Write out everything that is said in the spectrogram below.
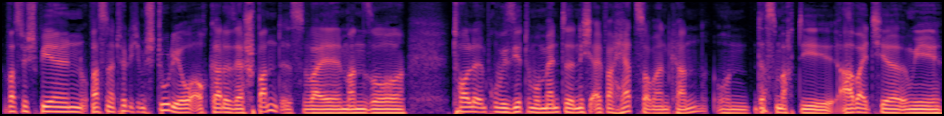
was wir spielen, was natürlich im Studio auch gerade sehr spannend ist, weil man so tolle improvisierte Momente nicht einfach herzaubern kann. Und das macht die Arbeit hier irgendwie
